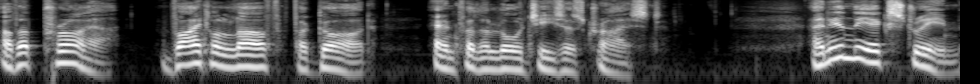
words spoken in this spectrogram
of a prior, vital love for God and for the Lord Jesus Christ. And in the extreme,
